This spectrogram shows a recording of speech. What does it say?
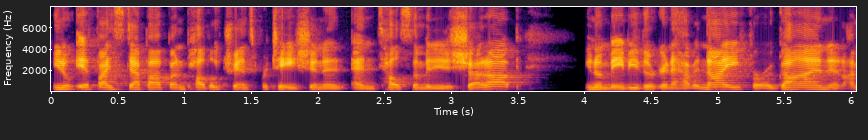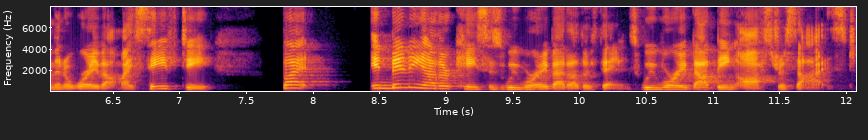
you know, if I step up on public transportation and, and tell somebody to shut up, you know, maybe they're going to have a knife or a gun and I'm going to worry about my safety. But in many other cases, we worry about other things. We worry about being ostracized.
